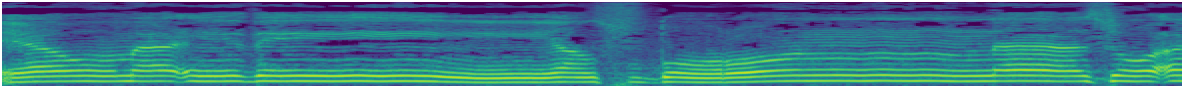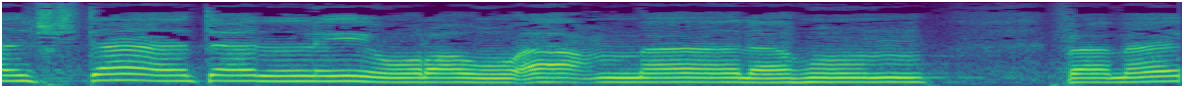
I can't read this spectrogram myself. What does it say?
يومئذ يصدر الناس أشتاتا ليروا أعمالهم. فمن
